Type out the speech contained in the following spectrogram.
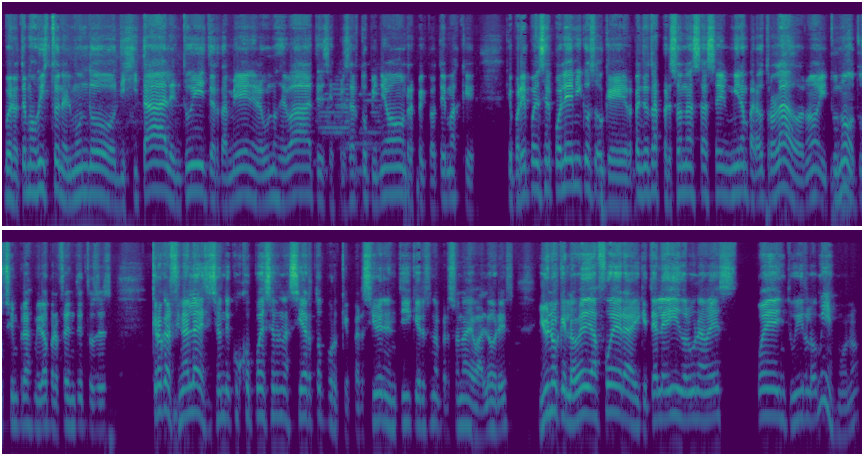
bueno, te hemos visto en el mundo digital, en Twitter también, en algunos debates, expresar tu opinión respecto a temas que, que por ahí pueden ser polémicos o que de repente otras personas hacen, miran para otro lado, ¿no? Y tú no, tú siempre has mirado para el frente, entonces creo que al final la decisión de Cusco puede ser un acierto porque perciben en ti que eres una persona de valores y uno que lo ve de afuera y que te ha leído alguna vez puede intuir lo mismo, ¿no?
